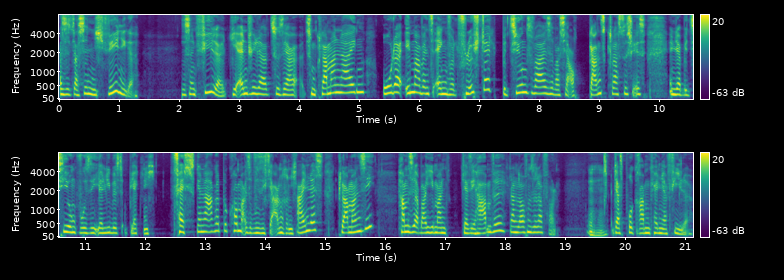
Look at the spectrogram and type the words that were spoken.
Also das sind nicht wenige. Das sind viele, die entweder zu sehr zum Klammern neigen oder immer, wenn es eng wird, flüchtet, beziehungsweise, was ja auch ganz klassisch ist, in der Beziehung, wo sie ihr Liebesobjekt nicht festgenagelt bekommen, also wo sich der andere nicht einlässt, klammern sie. Haben sie aber jemand, der sie haben will, dann laufen sie davon. Mhm. Das Programm kennen ja viele.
